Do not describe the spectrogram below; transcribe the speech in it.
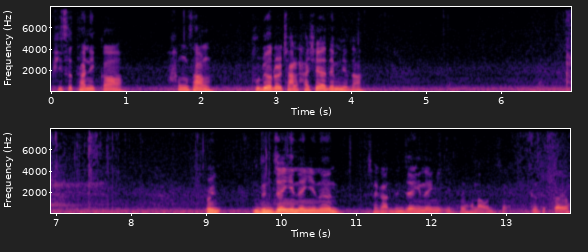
비슷하니까 항상 구별을 잘 하셔야 됩니다. 여기 눈쟁이 냉이는 제가 눈쟁이 냉이 잎을 하나 어디서 뜯을까요?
